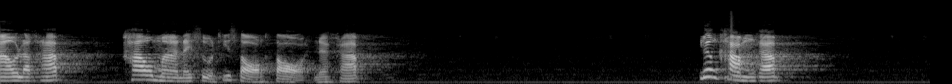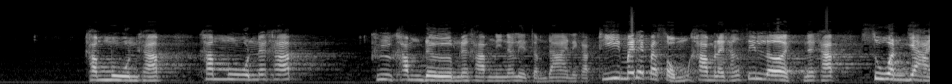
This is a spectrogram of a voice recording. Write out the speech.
เอาละครับ เข้ามาในส่วนที่สองต่อนะครับ เรื่องคำครับคำมูลครับคำมูลนะครับ คือคำเดิมนะครับนี่นักเรียนจำได้นะครับ ที่ไม่ได้ผสมคำอะไรทั้งสิ้นเลยนะครับ ส่วนใหญ่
